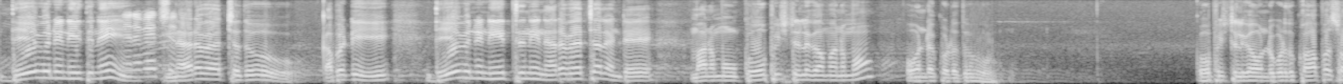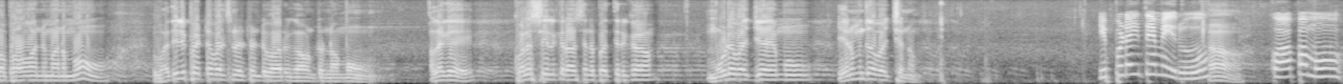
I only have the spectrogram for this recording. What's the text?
దేవుని నీతిని నెరవేర్చదు. నెరవేర్చదు. కాబట్టి దేవుని నీతిని నెరవేర్చాలంటే మనము కోపిష్టులుగా మనము ఉండకూడదు. కోపిష్టులుగా ఉండకూడదు. కోప స్వభావాన్ని మనము వదిలిపెట్టవలసినటువంటి వారుగా ఉంటున్నాము. అలాగే కులశీలకు రాసిన పత్రిక మూడవ అధ్యాయము ఎనిమిదవ వచనం ఇప్పుడైతే మీరు కోపము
